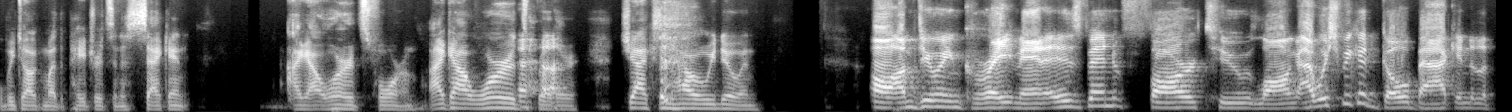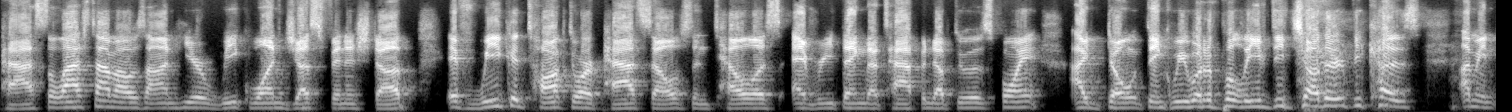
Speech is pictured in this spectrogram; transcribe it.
We'll be talking about the Patriots in a second. I got words for him. I got words, brother. Jackson, how are we doing? Oh, I'm doing great, man. It has been far too long. I wish we could go back into the past. The last time I was on here, week one just finished up. If we could talk to our past selves and tell us everything that's happened up to this point, I don't think we would have believed each other because, I mean,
